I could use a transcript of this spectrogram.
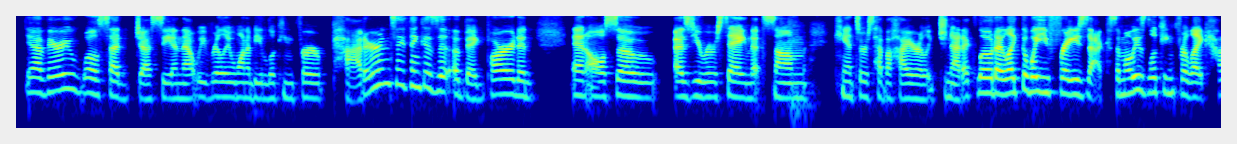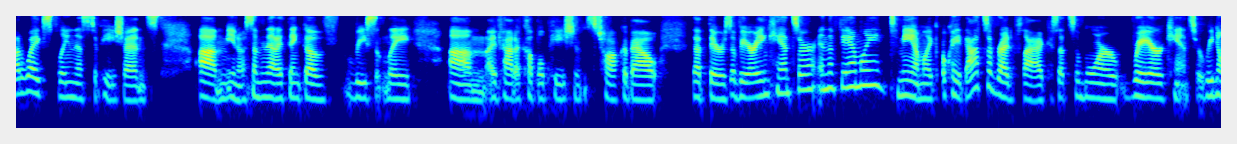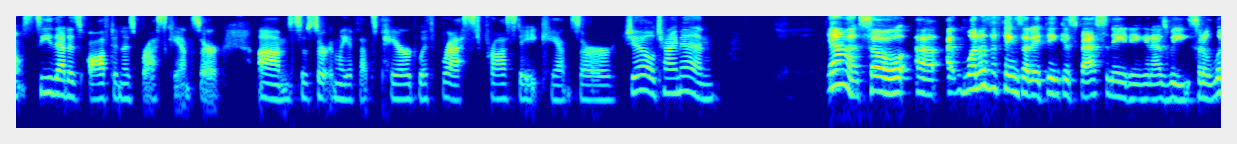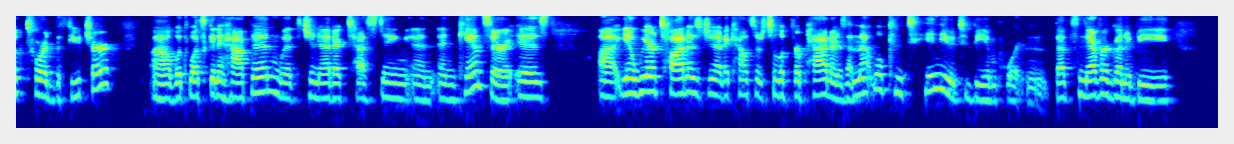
Yeah, very well said, Jesse, and that we really want to be looking for patterns, I think is a big part. And and also, as you were saying, that some cancers have a higher like genetic load. I like the way you phrase that because I'm always looking for like, how do I explain this to patients? Um, you know, something that I think of recently. Um, I've had a couple patients talk about that there's ovarian cancer in the family. To me, I'm like, okay, that's a red flag because that's a more rare cancer. We don't see that as often as breast cancer. Um, so certainly if that's paired with breast, prostate cancer, Jill, chime in. Yeah. So, uh, one of the things that I think is fascinating, and as we sort of look toward the future uh, with what's going to happen with genetic testing and, and cancer, is uh, you know, we are taught as genetic counselors to look for patterns, and that will continue to be important. That's never going to be,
